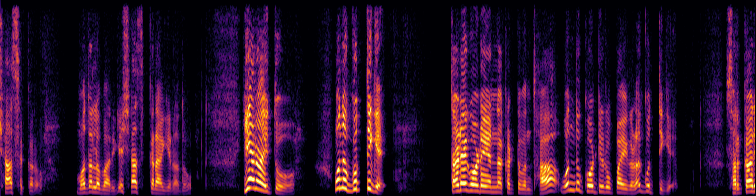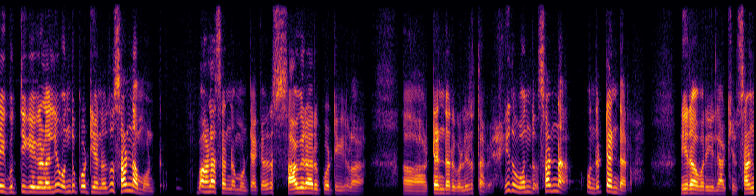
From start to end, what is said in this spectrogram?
ಶಾಸಕರು. ಮೊದಲ ಬಾರಿಗೆ ಶಾಸಕರಾಗಿರೋದು. ಏನಾಯಿತು? ಒಂದು ಗುತ್ತಿಗೆ. ತಡೆಗೋಡೆಯನ್ನು ಕಟ್ಟುವಂತಹ ಒಂದು ಕೋಟಿ ರೂಪಾಯಿಗಳ ಗುತ್ತಿಗೆ. ಸರ್ಕಾರಿ ಗುತ್ತಿಗೆಗಳಲ್ಲಿ ಒಂದು ಕೋಟಿ ಅನ್ನೋದು ಸಣ್ಣ ಅಮೌಂಟ್ ಬಹಳ ಸಣ್ಣ ಅಮೌಂಟ್ ಯಾಕೆಂದರೆ ಸಾವಿರಾರು ಕೋಟಿಗಳ ಟೆಂಡರ್ಗಳು ಇರ್ತವೆ. ಇದು ಒಂದು ಸಣ್ಣ ಒಂದು ಟೆಂಡರ್ ನೀರಾವರಿ ಇಲಾಖೆ, ಸಣ್ಣ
